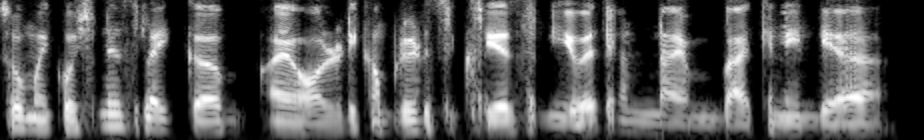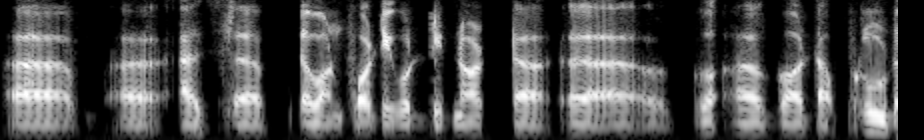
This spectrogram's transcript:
so my question is like, um, I already completed six years in US and I'm back in India uh, uh, as uh, the 140 would did not uh, uh, uh, got approved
